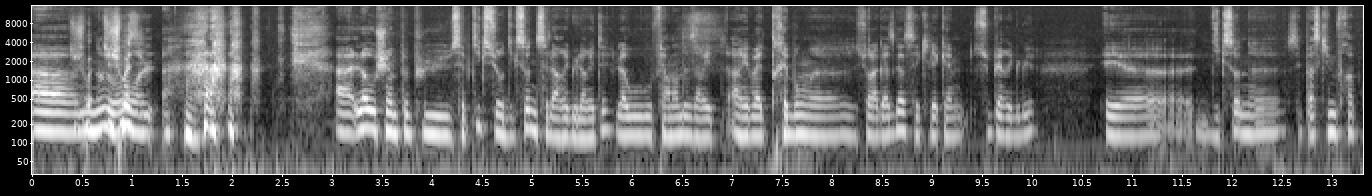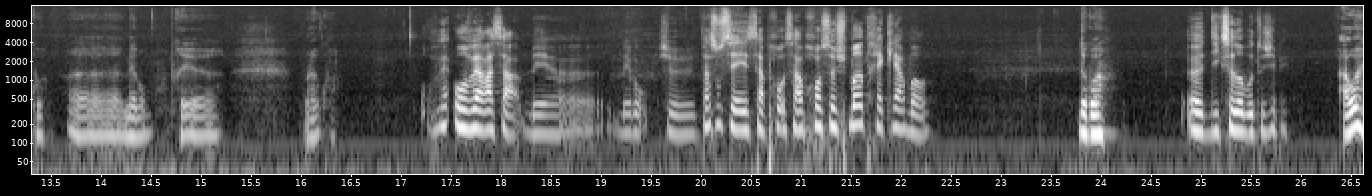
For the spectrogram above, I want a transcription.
Euh, Tu choi- non, tu non, choisis. euh, euh, là où je suis un peu plus sceptique sur Dixon, c'est la régularité. Là où Fernandez arrive, arrive à être très bon euh, sur la gaz-gaz, c'est qu'il est quand même super régulier. Et euh, Dixon, euh, c'est pas ce qui me frappe, quoi. Euh, mais bon, après, euh, voilà, quoi. on ver- on verra ça, mais, euh, mais bon, je- de toute façon, ça prend, ça prend ce chemin très clairement. De quoi? Dixon en MotoGP. Ah ouais?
